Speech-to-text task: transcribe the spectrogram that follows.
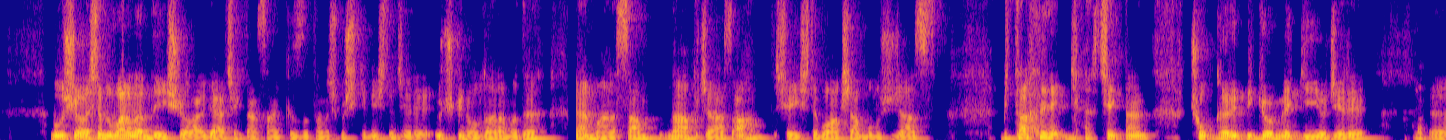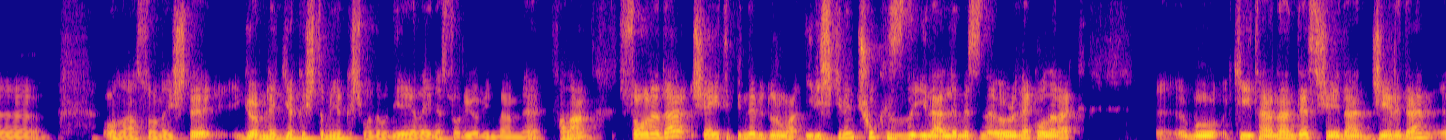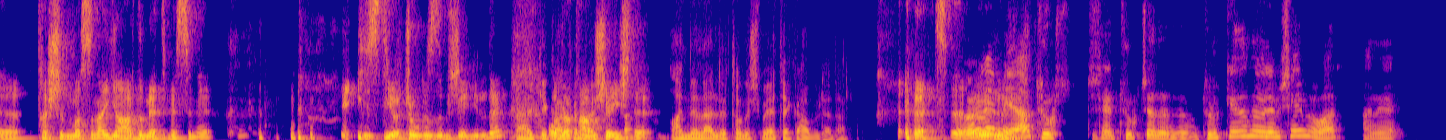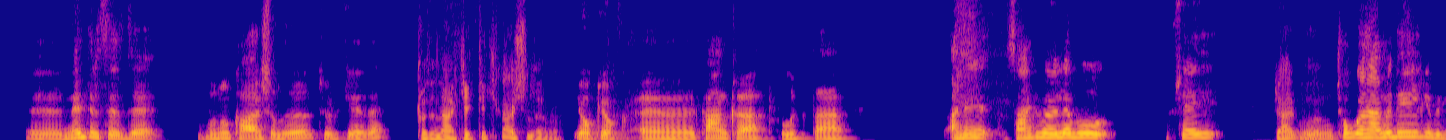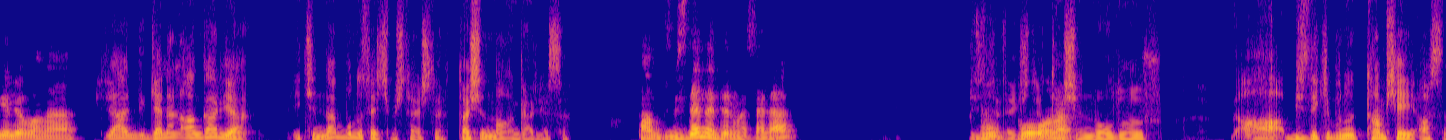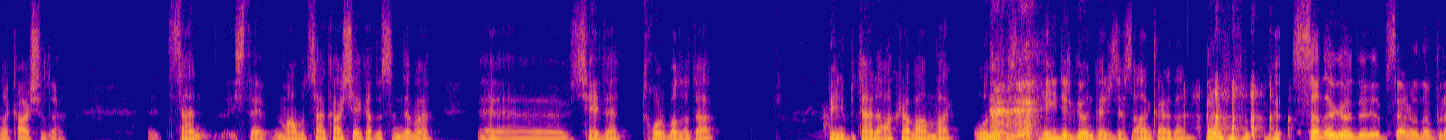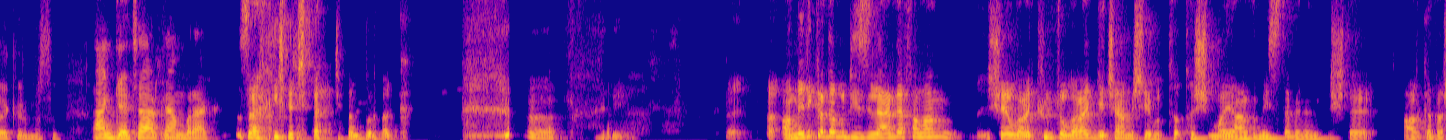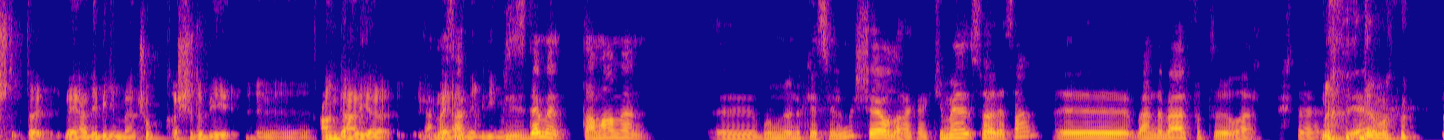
buluşuyorlar işte numaralarını değişiyorlar gerçekten sanki kızla tanışmış gibi. İşte Jerry 3 gün oldu aramadı. Ben mi arasam ne yapacağız? Ah şey işte bu akşam buluşacağız. Bir tane gerçekten çok garip bir gömlek giyiyor Jerry. Ee, ondan sonra işte gömlek yakıştı mı yakışmadı mı diye Elaine'e soruyor bilmem ne falan. Sonra da şey tipinde bir durum var. İlişkinin çok hızlı ilerlemesine örnek olarak e, bu Keith Hernandez şeyden Jerry'den e, taşınmasına yardım etmesini istiyor çok hızlı bir şekilde. Erkek O da tam şey işte. Annelerle tanışmaya tekabül eder. evet. Öyle, mi ya? Türk şey Türkçe'de diyorum. Türkiye'de de öyle bir şey mi var? Hani e, nedir sizce bunun karşılığı Türkiye'de? Kadın erkekteki karşılığı mı? Yok yok. E, kankalıkta hani sanki böyle bu şey Yani bu hmm, çok önemli değil gibi geliyor bana. yani genel angarya içinden bunu seçmişler işte. Taşınma angaryası. Tam bizde nedir mesela? Bizde Bu- de bu işte ona- taşınma olur. Aa, bizdeki bunun tam şey aslında karşılığı. E, Sen işte Mahmut sen Karşıyaka'dasın değil mi? Ee, şeyde Torbalı'da benim bir tane akrabam var. Ona biz peynir göndereceğiz Ankara'dan. Ben sana göndereyim sen ona bırakır mısın? Sen geçerken bırak. Sen geçerken bırak. Amerika'da bu dizilerde falan şey olarak kült olarak geçen bir şey bu ta- taşınma yardımı istemenin işte arkadaşlıkta veya ne bileyim ben çok aşırı bir e, angarya Ya veya ne bileyim bizde mi tamamen e, bunun önü kesilmiş şey olarak yani kime söylesen e, bende bel fıtığı var işte diye. Değil mi?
